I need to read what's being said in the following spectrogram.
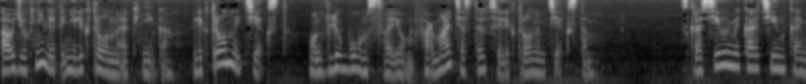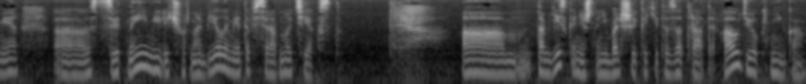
аудиокнига это не электронная книга. Электронный текст, он в любом своем формате остается электронным текстом. С красивыми картинками, э, с цветными или черно-белыми, это все равно текст. А, там есть, конечно, небольшие какие-то затраты. Аудиокнига,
